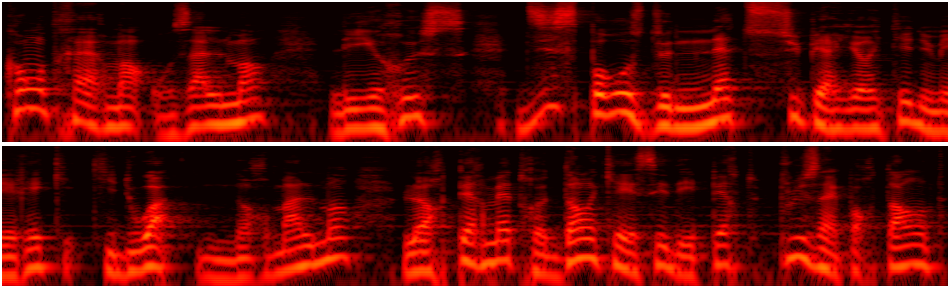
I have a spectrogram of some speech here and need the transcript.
Contrairement aux Allemands, les Russes disposent d'une nette supériorité numérique qui doit, normalement, leur permettre d'encaisser des pertes plus importantes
